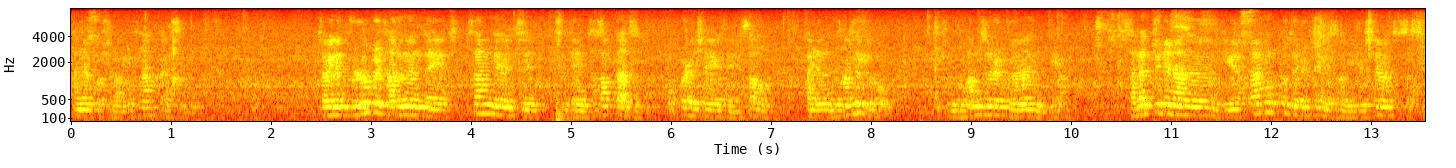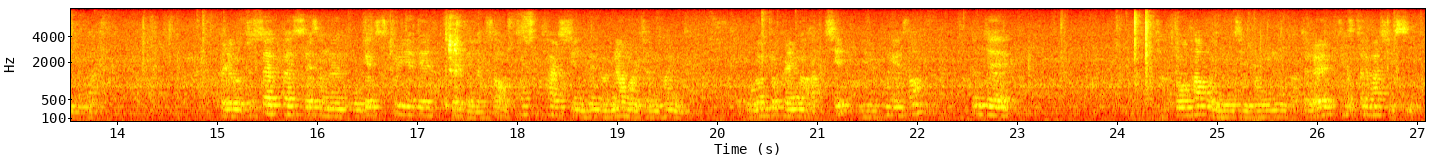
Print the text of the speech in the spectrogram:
가능할 것이라고 생각하였습니다. 저희는 블록을 다루는데 사용되는 주- 주된 다섯 가지 operation에 대해서 관련된 함수로 주로 함수를 구현하는데요. 자력줄이라는 비교 짧은 코드를 통해서 이를 실행할 수 있었습니다. 그리고 JuiceFS에서는 object storage에 대해서 테스트할 수 있는 명령어를 제공합니다. 오른쪽 그림과 같이 이를 통해서 현재 작동하고 있는지 이런 것들을 테스트를 할 수 있습니다.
